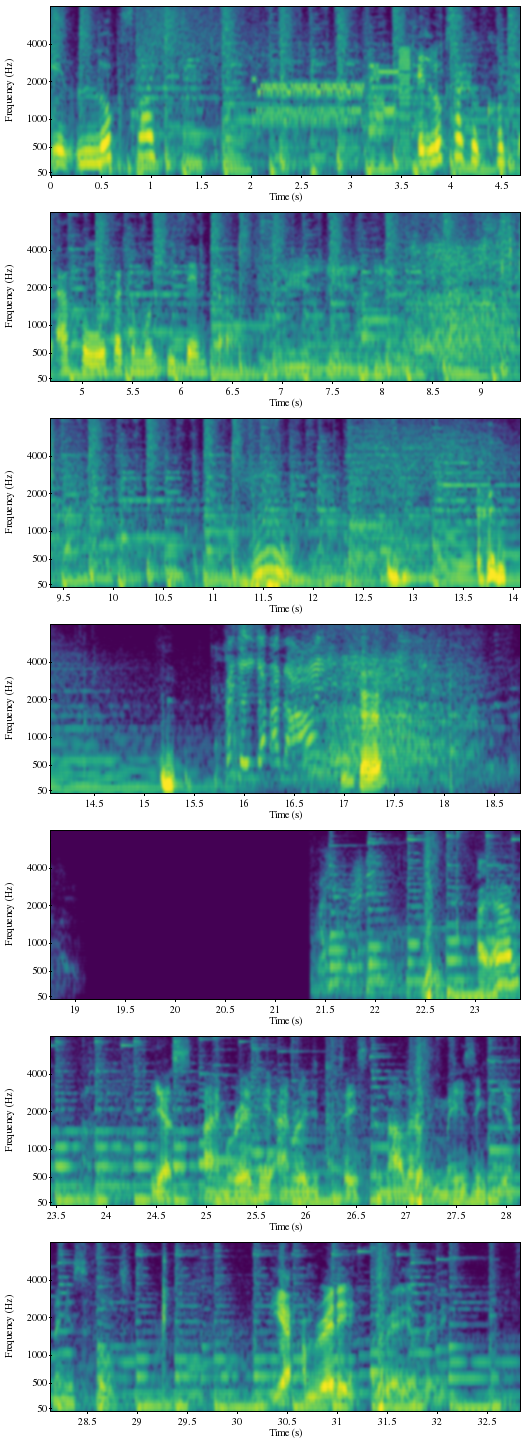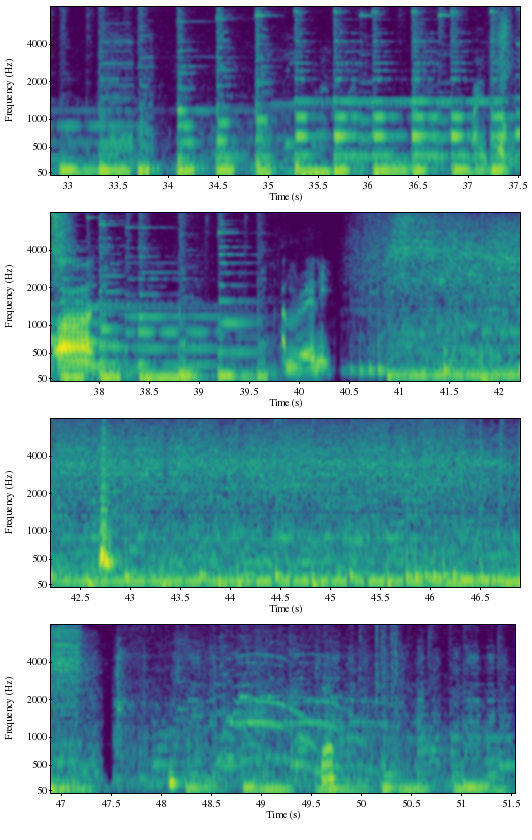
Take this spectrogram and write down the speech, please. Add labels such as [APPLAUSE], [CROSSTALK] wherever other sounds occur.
It looks like it looks like a cooked apple with like a mushy center. Cái gì vậy bà nội? Okay. Are you ready? I am. Yes, I'm ready. I'm ready to taste another amazing Vietnamese food. Yeah, I'm ready. I'm ready. I'm ready. Blindfold on. I'm ready. Yeah.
